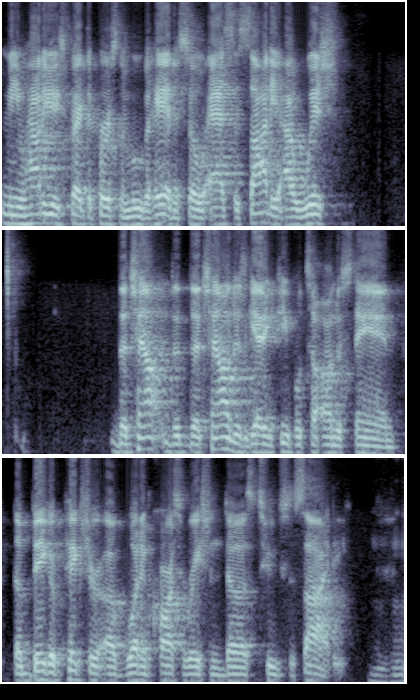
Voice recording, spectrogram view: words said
I mean, how do you expect a person to move ahead? And so, as society, I wish the challenge the, the challenge is getting people to understand the bigger picture of what incarceration does to society. Mm-hmm.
